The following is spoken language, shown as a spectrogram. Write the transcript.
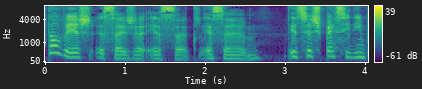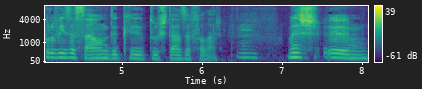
Talvez seja essa, essa, essa espécie de improvisação de que tu estás a falar. Mas. hum,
